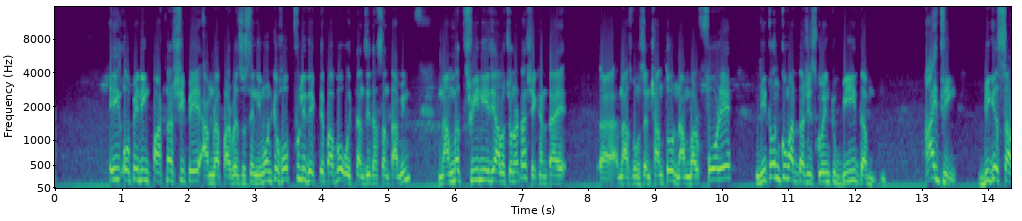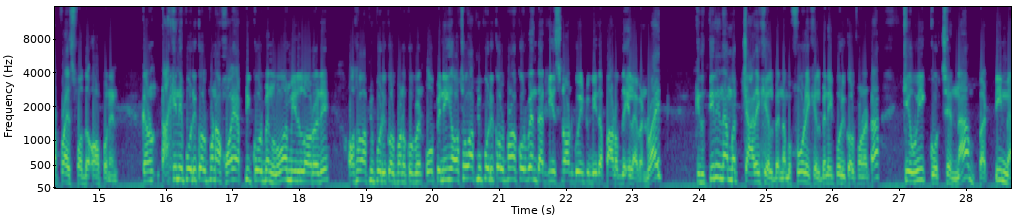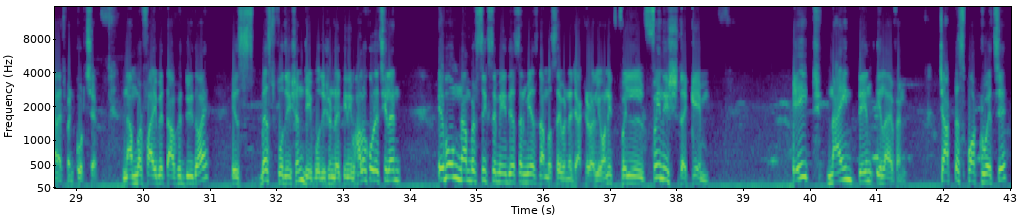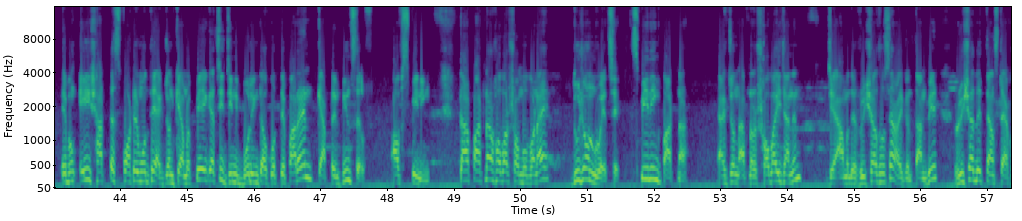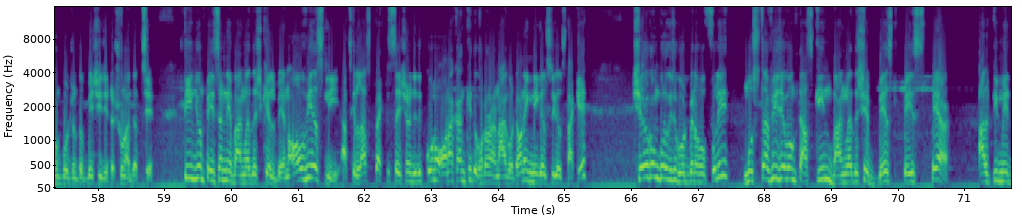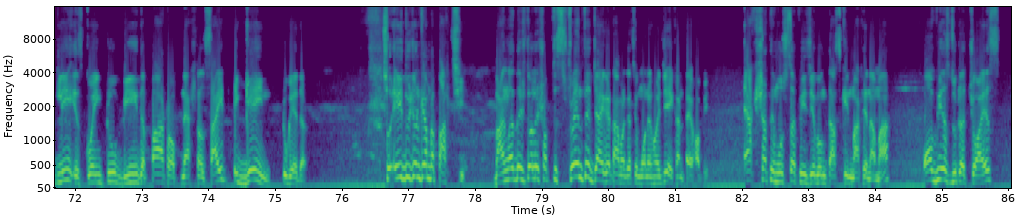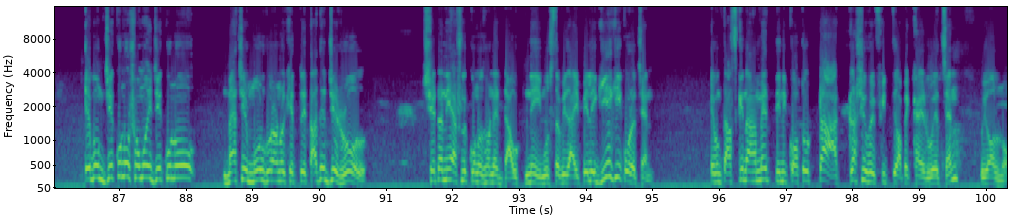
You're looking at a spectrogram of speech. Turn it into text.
এই ওপেনিং পার্টনারশিপে আমরা পারভেজ হোসেন ইমনকে হোপফুলি দেখতে পাবো, with Tanzid Hasan Tamim. Number three নিয়ে যে আলোচনাটা, সেখানটায় নাজমুল হোসেন শান্ত। নাম্বার ফোরে Liton Kumar Das is going to be the I think biggest surprise for the opponent কারণ তাকে নিয়ে পরিকল্পনা হয়, আপনি করবেন লোয়ার মিডল অর্ডারে অথবা আপনি পরিকল্পনা করবেন ওপেনিং অথবা আপনি পরিকল্পনা করবেন that he is not going to be the part of the eleven right কিন্তু তিনি নাম্বার চারে খেলবেন নাম্বার ফোরে খেলবেন, এই পরিকল্পনাটা কেউই করছে না বাট টিম ম্যানেজমেন্ট করছে। নাম্বার ফাইভে Towhid Hridoy is best position যে পজিশনটায় তিনি ভালো করেছিলেন। এবং নাম্বার সিক্সে মেহেদি হাসান মিয়াজ নাম্বার সেভেনে জাকির আলী অনেক finish the game eight nine ten eleven চারটা স্পট রয়েছে এবং এই সাতটা স্পটের মধ্যে একজনকে আমরা পেয়ে গেছি, যিনি বোলিংটাও করতে পারেন ক্যাপ্টেন হিমসেলফ অফ স্পিনিং তার পার্টনার হবার সম্ভাবনায় দুজন রয়েছে স্পিনিং পার্টনার একজন আপনারা সবাই জানেন যে আমাদের রিশাদ হোসেন আর একজন তানভীর। রিশাদের চান্সটা এখন পর্যন্ত বেশি যেটা শোনা যাচ্ছে। তিনজন পেসার নিয়ে বাংলাদেশ খেলবে। অ্যান্ড অবভিয়াসলি আজকে লাস্ট প্র্যাকটিস সেশনে যদি কোনো অনাকাঙ্ক্ষিত ঘটনা না ঘটে, অনেক নিগেলস টিগেলস থাকে, সেরকম কোনো কিছু ঘটবে না হোপফুলি মুস্তাফিজ এবং তাসকিন বাংলাদেশের best pace pair ultimately is going to be the part of national side again together so এই দুজনকে আমরা পাচ্ছি। বাংলাদেশ দলের সবচেয়ে স্ট্রেংথের জায়গাটা আমার কাছে মনে হয় যে এখানটায় হবে। একসাথে মুস্তাফিজ এবং তাসকিন মাঠে নামা অবভিয়াস দুটো চয়েস এবং যে কোনো সময় যে কোনো ম্যাচের মোড় ঘোরানোর ক্ষেত্রে তাদের যে রোল সেটা নিয়ে আসলে কোনো ধরনের ডাউট নেই। মুস্তাফিজ আইপিএলে গিয়ে কি করেছেন? এবং তাসকিন আহমেদ, তিনি কতটা আগ্রাসী হয়ে ফিরতে অপেক্ষায় রয়েছেন উই অল নো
